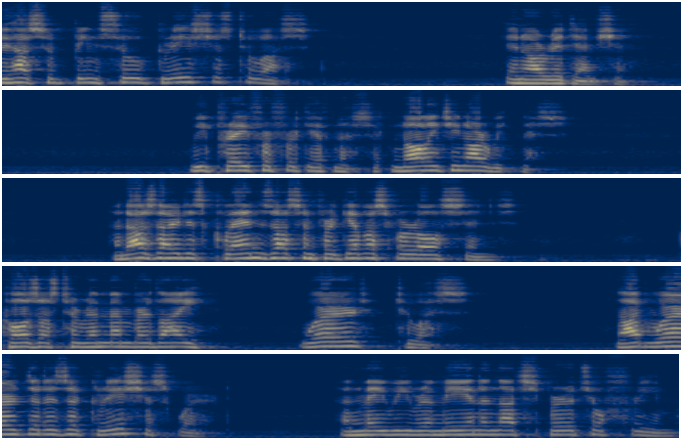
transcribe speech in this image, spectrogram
who has been so gracious to us in our redemption. We pray for forgiveness, acknowledging our weakness. And as thou dost cleanse us and forgive us for all sins, cause us to remember thy word to us, that word that is a gracious word, and may we remain in that spiritual frame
